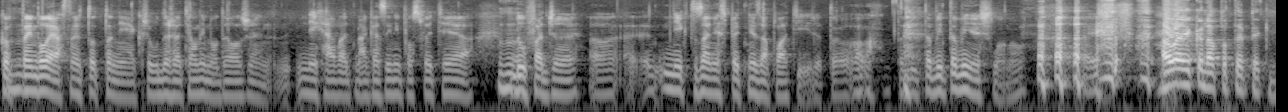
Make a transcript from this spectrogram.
ako, mm-hmm. to im bolo jasné, že to, to nie je akože udržateľný model, že nechávať magazíny po svete a mm-hmm. dúfať, že uh, niekto za ne spätne zaplatí, že to, to, by, to, by, to by nešlo. No. ale ako na to je pekný.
